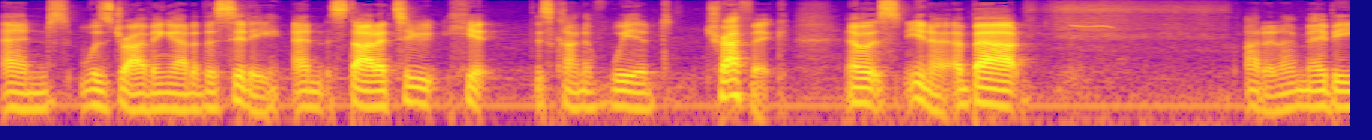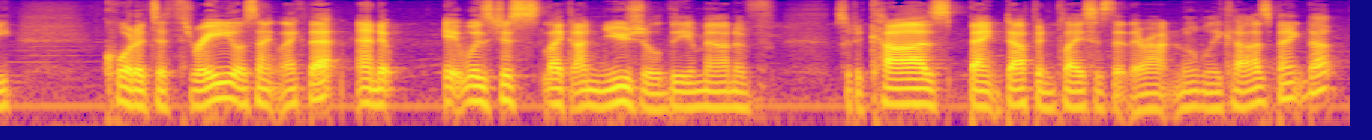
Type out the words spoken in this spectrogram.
and was driving out of the city and started to hit this kind of weird traffic. And it was, you know, about, I don't know, maybe quarter to three or something like that. And it, it was just like unusual the amount of sort of cars banked up in places that there aren't normally cars banked up.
